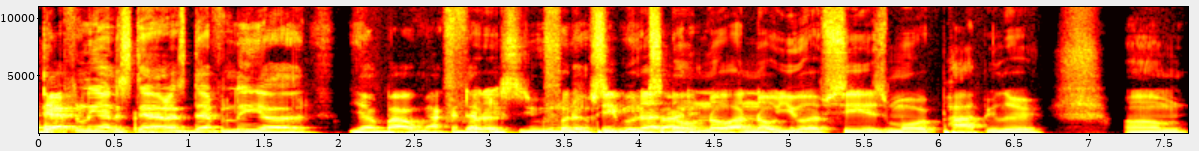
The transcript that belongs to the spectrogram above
definitely understand. That's definitely uh your about me. I can for definitely the, see you in for the the UFC. people Be that excited. Don't know, I know UFC is more popular. Um,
